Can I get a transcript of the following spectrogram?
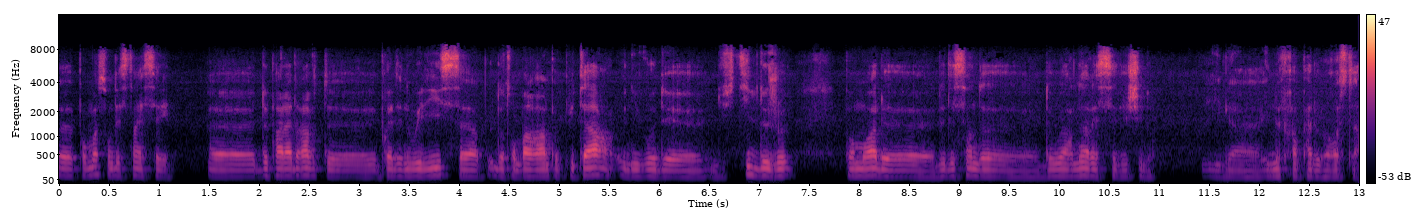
euh, pour moi, son destin est scellé. Euh, de par la draft de Braden Willis, dont on parlera un peu plus tard, au niveau de, du style de jeu, pour moi, le, destin de, de, Warner est scellé chez nous. Il, il, ne fera pas le roster.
